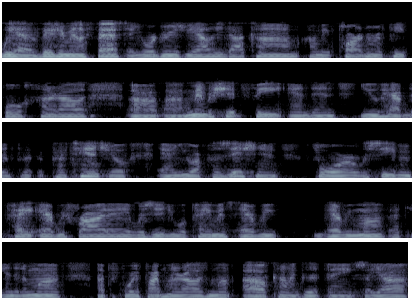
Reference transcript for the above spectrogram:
we have Vision Manifest at YourDreamsReality.com. I mean, partnering people, hundred dollar uh, uh, membership fee, and then you have the p- potential, and you are positioned for receiving pay every Friday, residual payments every every month at the end of the month, up to forty five hundred dollars a month, all kind of good things. So y'all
